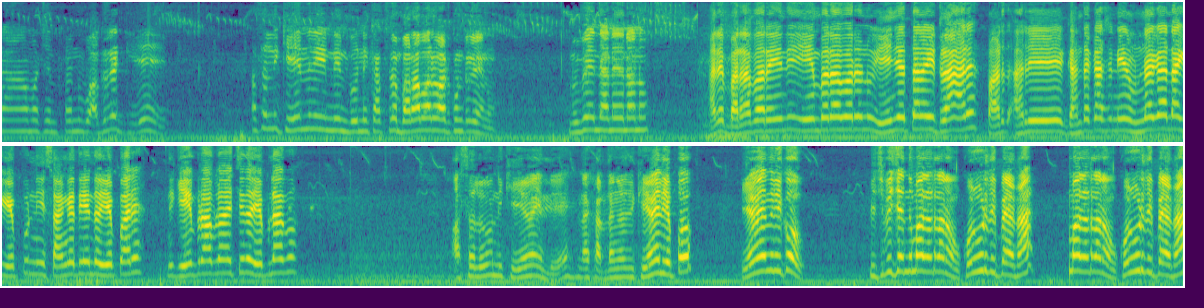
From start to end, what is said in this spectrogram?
రామచంద్ర నువ్వు అదరకి. అసలు నీకేంది నేను నేను నీకు ఖచ్చితంగా బరాబర్ పట్టుకుంటలేను నువ్వేంది అనేది నన్ను? అరే బరాబర్ అయింది ఏం బరాబర్? నువ్వు ఏం చేస్తానో ఇట్రా అరే పడ అరే గంట కాస్త నేను ఉన్నగా నాకు ఎప్పుడు నీ సంగతి ఏందో చెప్పు. అరే నీకు ఏం ప్రాబ్లం వచ్చిందో చెప్పు నాకు. అసలు నీకు ఏమైంది నాకు అర్థం కాదు నీకు ఏమైంది చెప్పు. ఏమైంది నీకు? పిచ్చి పిచ్చి ఎందుకు మాట్లాడతాను కొడుగుడు తిప్పానా మాట్లాడతాను కొడుగుడు తిప్పానా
